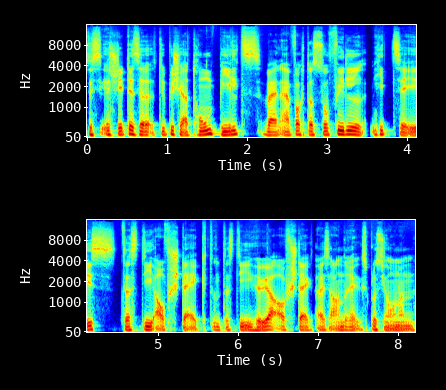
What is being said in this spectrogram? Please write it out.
Das entsteht dieser typische Atompilz, weil einfach da so viel Hitze ist, dass die aufsteigt und dass die höher aufsteigt als andere Explosionen.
